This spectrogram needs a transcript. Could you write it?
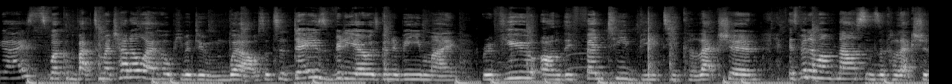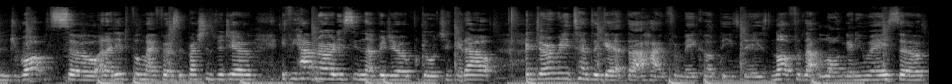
Hey guys, welcome back to my channel. I hope you're doing well. So today's video is going to be my review on the Fenty Beauty collection. It's been a month now since the collection dropped, so and I did film my first impressions video. If you haven't already seen that video, go check it out. I don't really tend to get that hype for makeup these days, not for that long anyway, so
